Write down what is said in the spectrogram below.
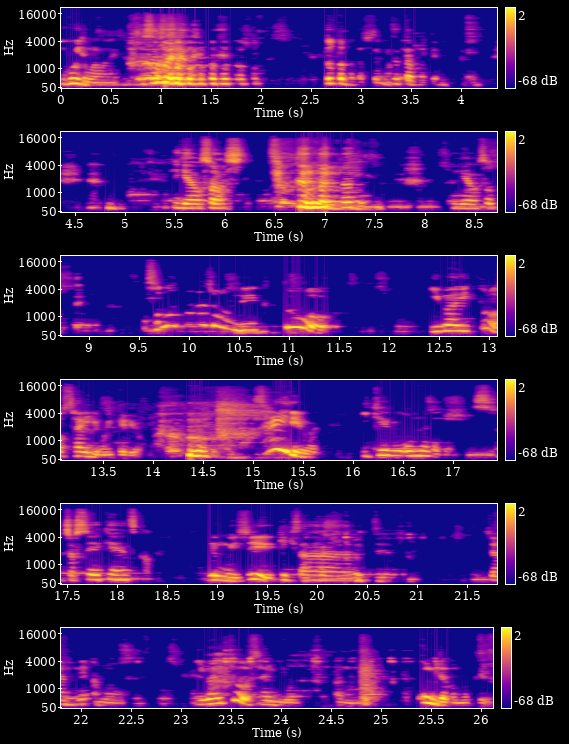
動いてもらわないと。そうだよね。ドタバタしてもらドタバタ。ひげを剃らして、そのバひげを剃って。ージョンでいくと、岩井とサイリもいけるよ。サイリはいける女だと思女性検閲官。う。でもいいし、キキさんが言ってじゃあね、あの、岩井とサイリを、あの、コンビだと思ってる。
